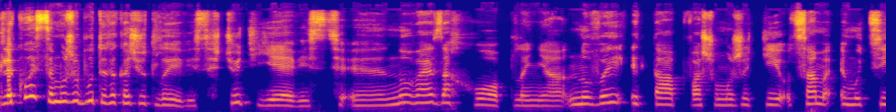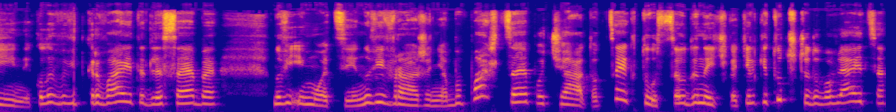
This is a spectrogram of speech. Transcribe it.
Для когось це може бути така чутливість, чуттєвість, е, нове захоплення, новий етап в вашому житті, от саме емоційний, коли ви відкриваєте для себе нові емоції, нові враження. Бо паш це початок, це як туз, це одиничка, тільки тут ще додається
